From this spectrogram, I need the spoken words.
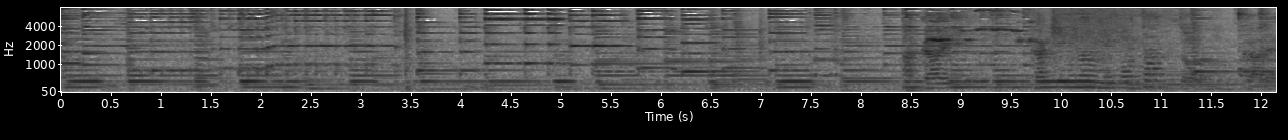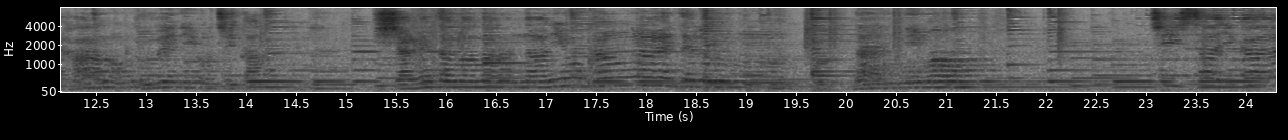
赤い柿の実ボタッと枯葉の上に落ちた。ひしゃげたまま何を考えてる何にも。小さいから。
